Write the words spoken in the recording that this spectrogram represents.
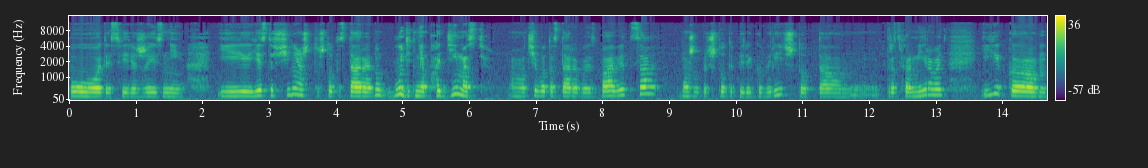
по этой сфере жизни. И есть ощущение, что что-то старое, ну, будет необходимость э, чего-то старого избавиться, может быть, что-то переговорить, что-то трансформировать. И к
